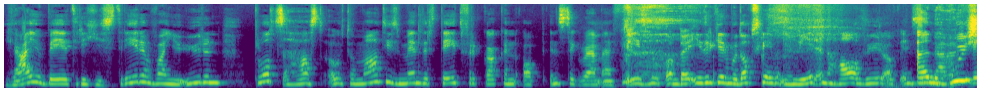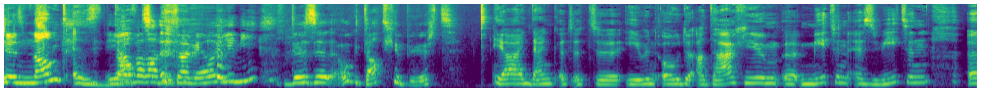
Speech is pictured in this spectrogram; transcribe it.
ga je bij het registreren van je uren plots haast automatisch minder tijd verkakken op Instagram en Facebook, omdat je iedere keer moet opschrijven, weer een half uur op Instagram. En hoe gênant is dat? Ja, voilà, dus dat wil je niet. Dus eh, ook dat gebeurt. Ja, ik denk het, het eh, eeuwenoude adagium eh, meten is weten, eh,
